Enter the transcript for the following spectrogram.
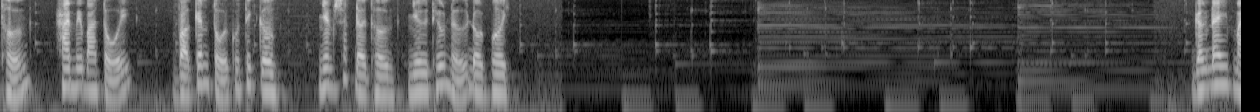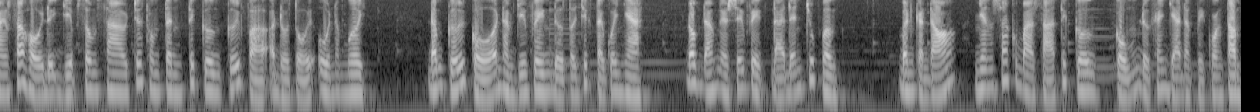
Thưởng, 23 tuổi, vợ kém tuổi của Tiết Cương, nhan sắc đời thường như thiếu nữ đôi mươi. Gần đây, mạng xã hội được dịp xôn xao trước thông tin Tiết Cương cưới vợ ở độ tuổi U50. Đám cưới của nam diễn viên được tổ chức tại quê nhà. Đông đảo nghệ sĩ Việt đã đến chúc mừng. Bên cạnh đó, nhan sắc của bà xã Tiết Cương cũng được khán giả đặc biệt quan tâm.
